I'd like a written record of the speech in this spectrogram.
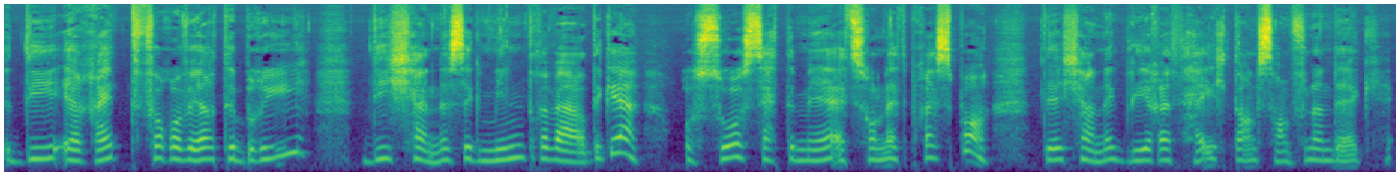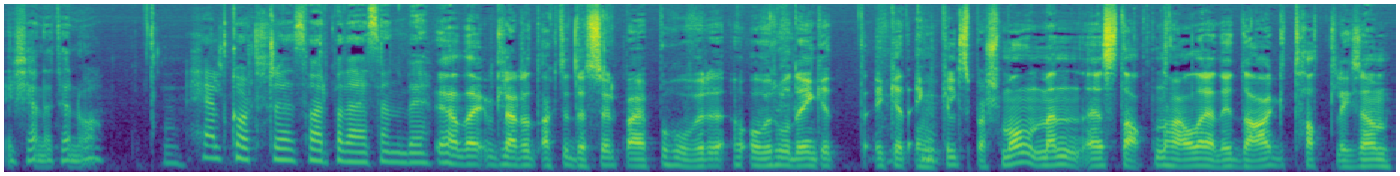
De er redd for å være til bry. De kjenner seg mindre verdige. Og så setter vi et sånn et press på. Det kjenner jeg blir et helt annet samfunn enn det jeg kjenner til nå. Helt kort eh, svar på det, Senneby. Ja, det er klart at Aktiv dødshjelp er på overhodet ikke, ikke, et enkelt spørsmål, men eh, staten har allerede i dag tatt liksom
